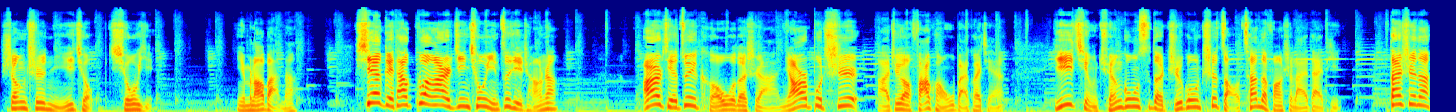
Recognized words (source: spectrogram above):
生吃泥鳅、蚯蚓。你们老板呢？先给他灌二斤蚯蚓，自己尝尝。而且最可恶的是啊，你要是不吃啊，就要罚款五百块钱，以请全公司的职工吃早餐的方式来代替。但是呢，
